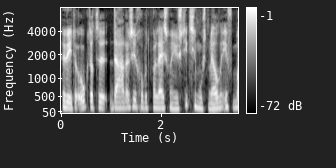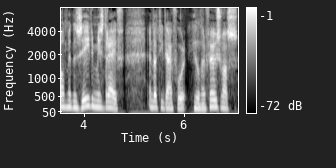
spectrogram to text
We weten ook dat de dader zich op het paleis van justitie moest melden in verband met een zedenmisdrijf. En dat hij daarvoor heel nerveus was.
